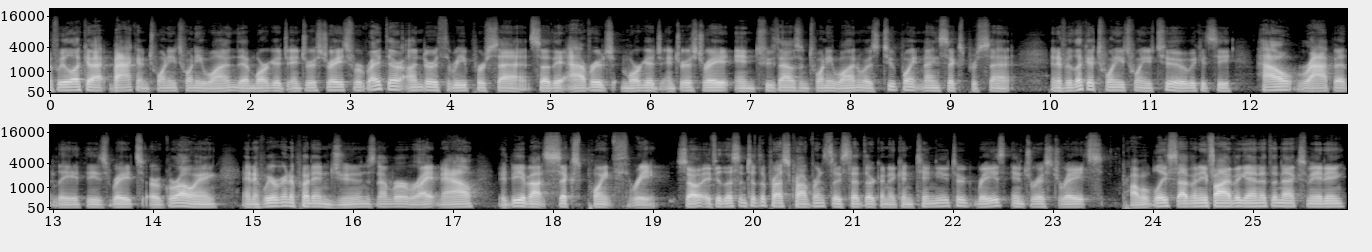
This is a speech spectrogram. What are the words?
if we look at back in 2021, the mortgage interest rates were right there under 3%. So the average mortgage interest rate in 2021 was 2.96%. And if we look at 2022, we could see how rapidly these rates are growing. And if we were going to put in June's number right now, it'd be about 6.3. So if you listen to the press conference, they said they're going to continue to raise interest rates, probably 75 again at the next meeting,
